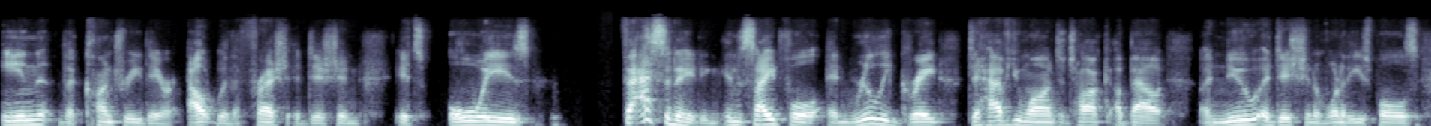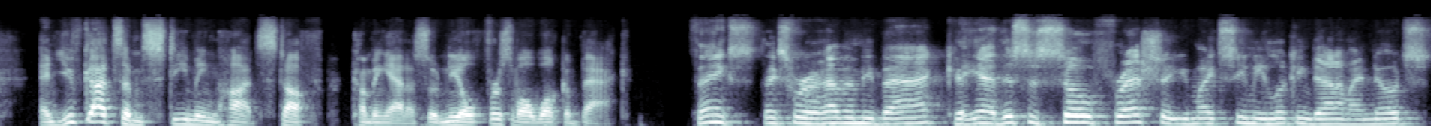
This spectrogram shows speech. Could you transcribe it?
in the country. They are out with a fresh edition. It's always fascinating, insightful, and really great to have you on to talk about a new edition of one of these polls and you've got some steaming hot stuff coming at us. So, Neil, first of all, welcome back. Thanks. Thanks for having me back. Yeah, this is so fresh that you might see me looking down at my notes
